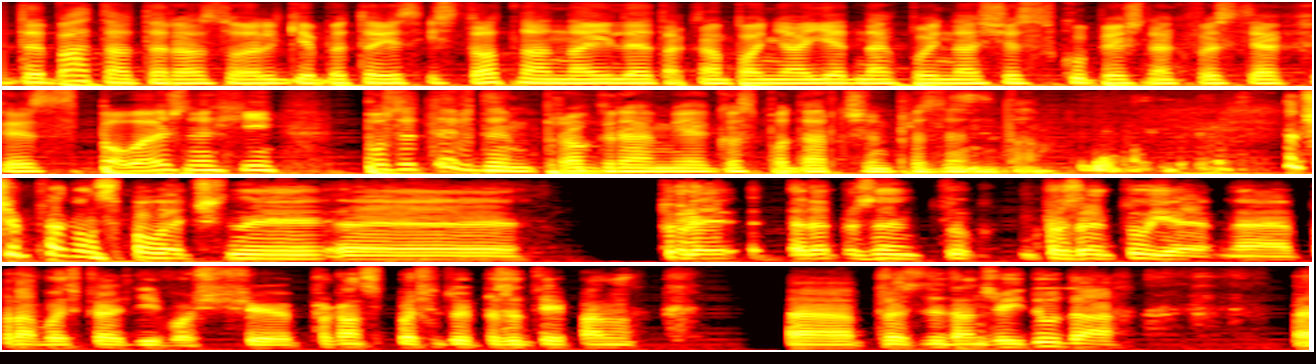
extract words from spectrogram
debata teraz o LGBT jest istotna, na ile ta kampania jednak powinna się skupiać na kwestiach e, społecznych i pozytywnym programie gospodarczym prezydenta? Znaczy program społeczny, e, który reprezentu, prezentuje e, Prawo i Sprawiedliwość, program społeczny, który prezentuje pan e, prezydent Andrzej Duda, e,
